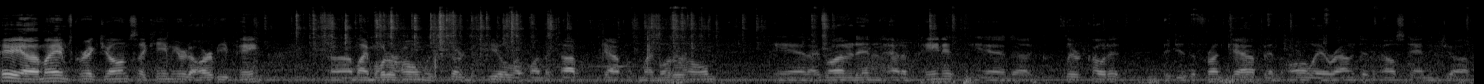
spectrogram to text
Hey, uh, my name's Greg Jones. I came here to RV Paint. Uh, my motorhome was starting to peel up on the top cap of my motorhome, and I brought it in and had them paint it and uh, clear coat it. They did the front cap and all the way around. It did an outstanding job.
